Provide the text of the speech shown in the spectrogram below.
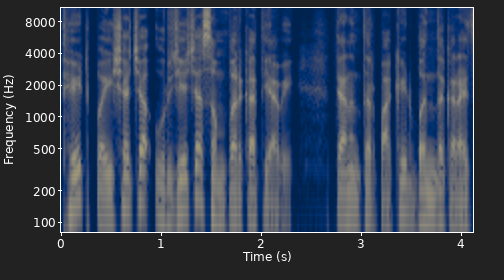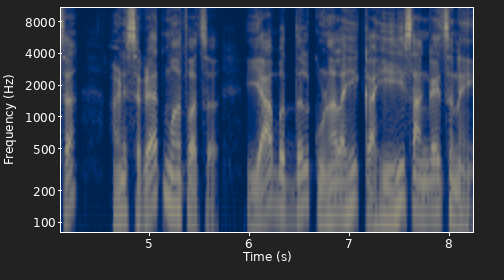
थेट पैशाच्या ऊर्जेच्या संपर्कात यावी. त्यानंतर पाकिट बंद करायचा आणि सगळ्यात महत्त्वाचं याबद्दल कुणालाही काहीही सांगायचं नाही.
